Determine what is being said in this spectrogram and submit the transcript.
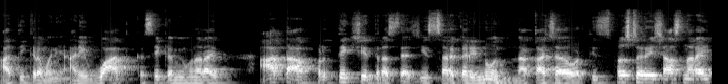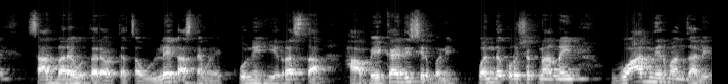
अतिक्रमणे आणि वाद कसे कमी होणार आहेत. आता प्रत्येक क्षेत्रस्त्याची सरकारी नोंद नकाशावरती स्पष्ट रेषा असणार आहे. सातबाऱ्या उतार्यावर त्याचा उल्लेख असल्यामुळे कोणीही रस्ता हा बेकायदेशीरपणे बंद करू शकणार नाही. वाद निर्माण झाले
